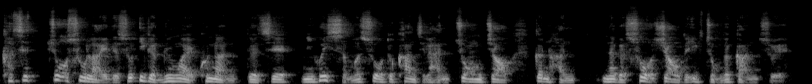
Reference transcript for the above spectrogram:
可是做出来的时候，一个另外困难的些，你会什么时候都看起来很宗教，跟很那个说教的一种的感觉。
